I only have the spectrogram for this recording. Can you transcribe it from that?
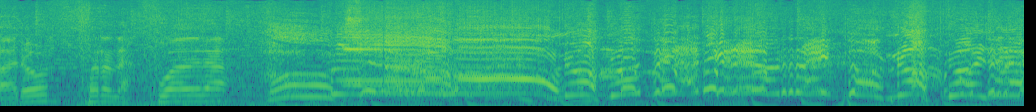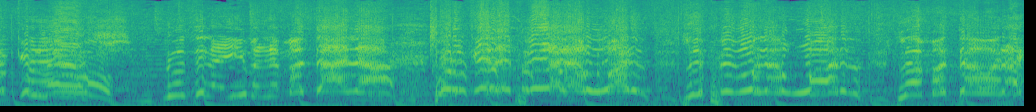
Varón para la escuadra. ¡Oh! ¡Se la robó! ¡No! te la creo, Rayton! ¡No! ¡No te la creo! ¡No te la iba! ¡Le matala! ¿Por qué le pegó a la guard? ¡Le pegó la guard! ¡La mataba la...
